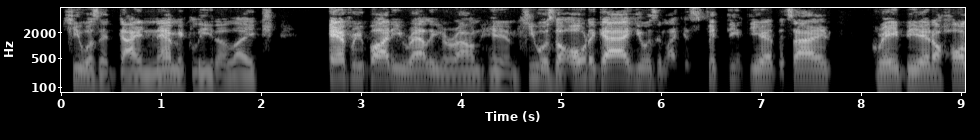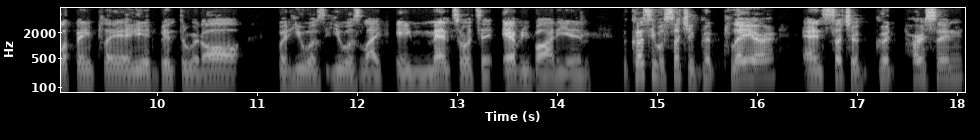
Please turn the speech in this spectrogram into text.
he was a dynamic leader. Like everybody rallied around him. He was the older guy. He was in like his 15th year at the time. Gray beard, a Hall of Fame player. He had been through it all, but he was he was like a mentor to everybody. And because he was such a good player and such a good person,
